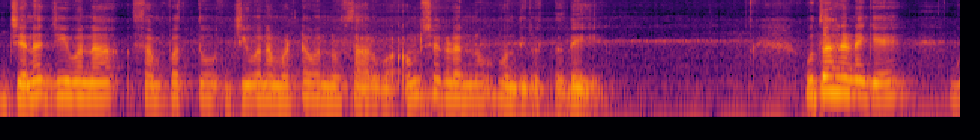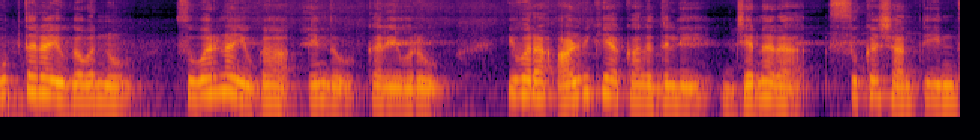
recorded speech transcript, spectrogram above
ಜನಜೀವನ ಸಂಪತ್ತು, ಜೀವನ ಮಟ್ಟವನ್ನು ಸಾರುವ ಅಂಶಗಳನ್ನು ಹೊಂದಿರುತ್ತದೆ. ಉದಾಹರಣೆಗೆ ಗುಪ್ತರ ಯುಗವನ್ನು ಸುವರ್ಣ ಯುಗ ಎಂದು ಕರೆಯುವರು. ಇವರ ಆಳ್ವಿಕೆಯ ಕಾಲದಲ್ಲಿ ಜನರ ಸುಖ ಶಾಂತಿಯಿಂದ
